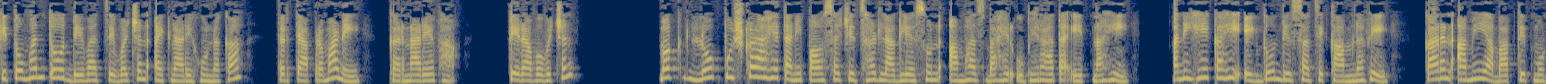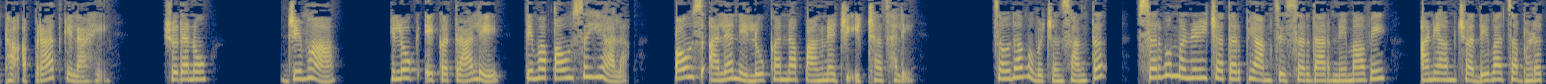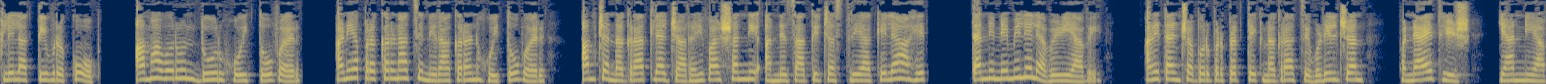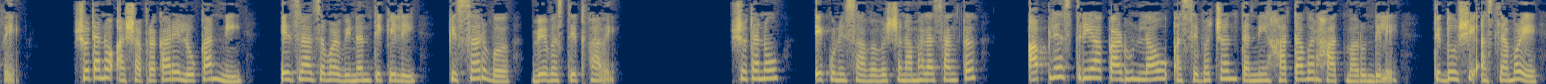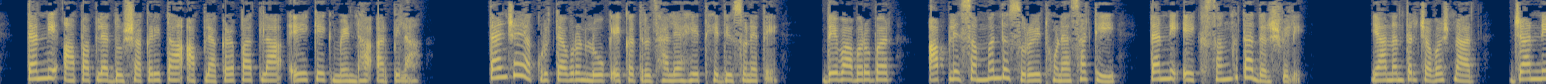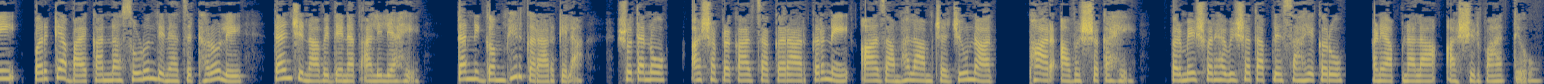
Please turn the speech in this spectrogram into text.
की तो म्हणतो देवाचे वचन ऐकणारे होऊ नका तर त्याप्रमाणे करणारे व्हा. तेरावं वचन. मग लोक पुष्कळ आहेत आणि पावसाची झड लागली असून आम्हाच बाहेर उभे राहता येत नाही. आणि हे काही एक दोन दिवसाचे काम नव्हे कारण आम्ही या बाबतीत मोठा अपराध केला आहे. श्रोत्यानो जेव्हा हे लोक एकत्र आले तेव्हा पाऊसही आला. पाऊस आल्याने लोकांना पांगण्याची इच्छा झाली. चौदावं वचन सांगतं सर्व मंडळीच्या तर्फे आमचे सरदार नेमावे आणि आमच्या देवाचा भडकलेला तीव्र कोप आम्हावरून दूर होईतोवर आणि या प्रकरणाचे निराकरण होईतोवर आमच्या नगरातल्या ज्या रहिवाशांनी अन्य जातीच्या स्त्रिया केल्या आहेत त्यांनी नेमिलेल्या वेळी यावे आणि त्यांच्याबरोबर प्रत्येक नगराचे वडीलजन व न्यायाधीश यांनी यावे. श्रोत्यानो अशा प्रकारे लोकांनी एजराजवळ विनंती केली की सर्व व्यवस्थित व्हावे. श्रोत्यानो एकोणीसावं वचन आम्हाला सांगतं आपल्या स्त्रिया काढून लावू असे वचन त्यांनी हातावर हात मारून दिले. ते दोषी असल्यामुळे त्यांनी आपापल्या दोषाकरिता आपल्या कळपातला एक एक मेंढा अर्पिला. त्यांच्या या कृत्यावरून लोक एकत्र झाले आहेत हे दिसून येते. देवाबरोबर आपले संबंध सुरळीत होण्यासाठी त्यांनी एक संगता दर्शविली. यानंतरच्या वचनात ज्यांनी परक्या बायकांना सोडून देण्याचे ठरवले त्यांची नावे देण्यात आलेली आहे. त्यांनी गंभीर करार केला. श्रोत्यानो अशा प्रकारचा करार करणे आज आम्हाला आमच्या जीवनात फार आवश्यक आहे. परमेश्वर ह्या विषयात आपले सहाय्य करो आणि आपणाला आशीर्वाद देऊ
